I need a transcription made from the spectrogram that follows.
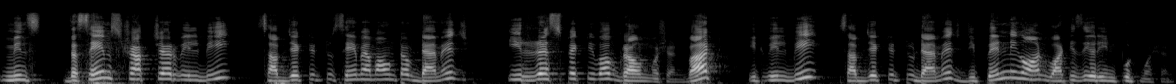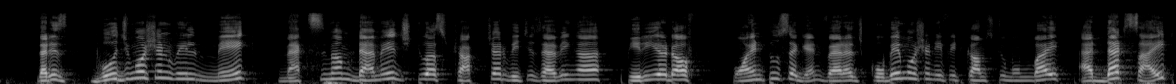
means the same structure will be subjected to same amount of damage irrespective of ground motion, but it will be subjected to damage depending on what is your input motion. That is Bhuj motion will make maximum damage to a structure which is having a period of 0.2 second, whereas Kobe motion if it comes to Mumbai at that site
